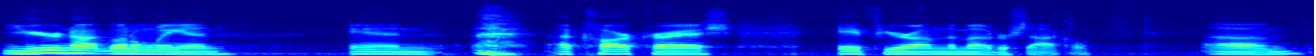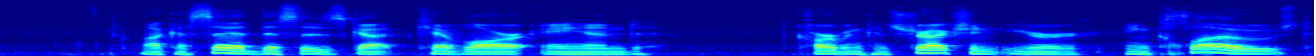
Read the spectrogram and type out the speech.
you're not going to win in a car crash if you're on the motorcycle. Um, like I said, this has got Kevlar and carbon construction. You're enclosed,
